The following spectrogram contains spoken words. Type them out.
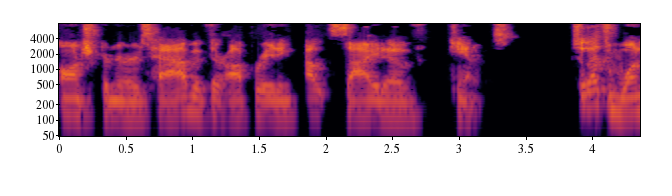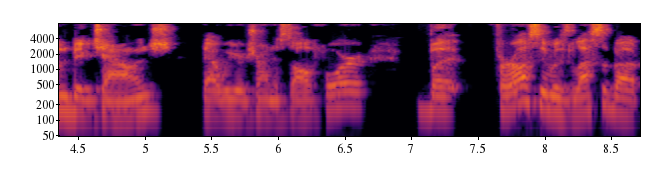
entrepreneurs have if they're operating outside of cannabis. So that's one big challenge that we were trying to solve for. But for us, it was less about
